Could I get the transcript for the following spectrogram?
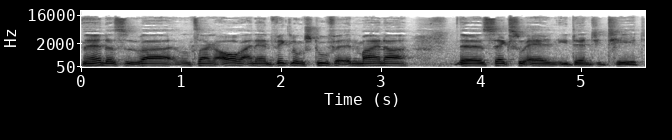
Ne, das war sozusagen auch eine Entwicklungsstufe in meiner äh, sexuellen Identität.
